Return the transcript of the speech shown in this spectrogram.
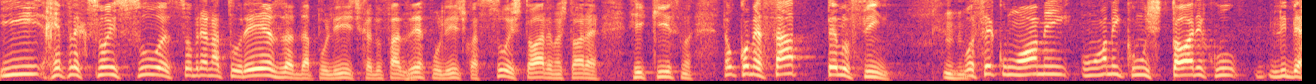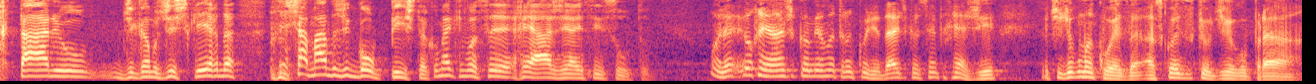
e reflexões suas sobre a natureza da política, do fazer político, a sua história, uma história riquíssima. Então, começar pelo fim. Uhum. Você com um homem, um homem com um histórico libertário, digamos, de esquerda, ser uhum. chamado de golpista, como é que você reage a esse insulto? Olha, eu reajo com a mesma tranquilidade que eu sempre reagi. Eu te digo uma coisa, as coisas que eu digo para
